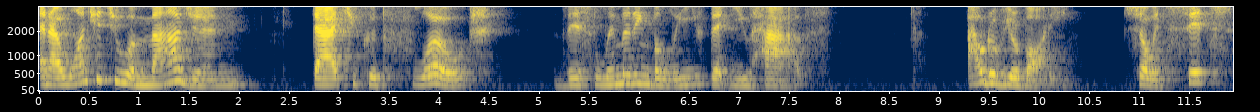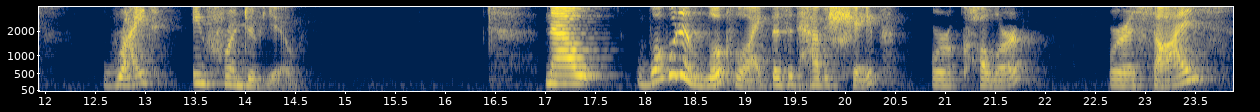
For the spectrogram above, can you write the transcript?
And I want you to imagine that you could float this limiting belief that you have out of your body. So it sits right in front of you. Now, what would it look like? Does it have a shape or a color or a size?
